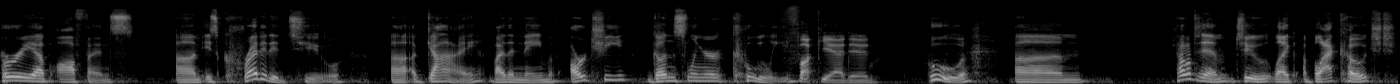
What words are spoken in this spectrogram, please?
hurry up offense um, is credited to uh, a guy by the name of Archie Gunslinger Cooley fuck yeah dude who um shout out to him to like a black coach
